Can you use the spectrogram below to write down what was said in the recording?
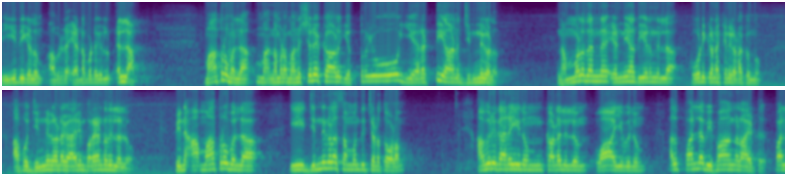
രീതികളും അവരുടെ ഇടപെടലുകളും എല്ലാം. മാത്രമല്ല നമ്മുടെ മനുഷ്യരെക്കാൾ എത്രയോ ഇരട്ടിയാണ് ജിന്നുകൾ നമ്മൾ തന്നെ എണ്ണിയാ തീരുന്നില്ല കോടിക്കണക്കിന് കിടക്കുന്നു. അപ്പോൾ ജിന്നുകളുടെ കാര്യം പറയേണ്ടതില്ലല്ലോ. പിന്നെ മാത്രവുമല്ല ഈ ജിന്നുകളെ സംബന്ധിച്ചിടത്തോളം അവർ കരയിലും കടലിലും വായുവിലും അത് പല വിഭാഗങ്ങളായിട്ട് പല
